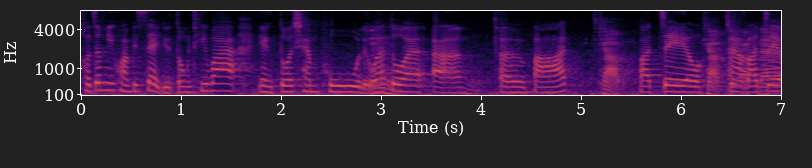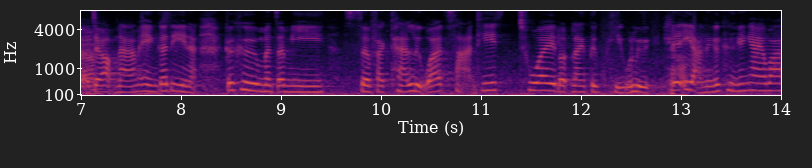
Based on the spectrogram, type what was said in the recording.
เขาจะมีความพิเศษอยู่ตรงที่ว่าอย่างตัวแชมพูหรือว่าอืมตัวอ่าเอ่อบาร์ครับบาเจลครับเจลอ่าอาบบาเจลน้ำเจลอาบน้ำเองก็ดีเนี่ยก็คือมันจะมีเซอร์แฟกแทนหรือว่าสารที่ช่วยลดแรงตึงผิวหรือครับเรียกอีกอย่างหนึ่งก็คือง่าย ๆว่า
